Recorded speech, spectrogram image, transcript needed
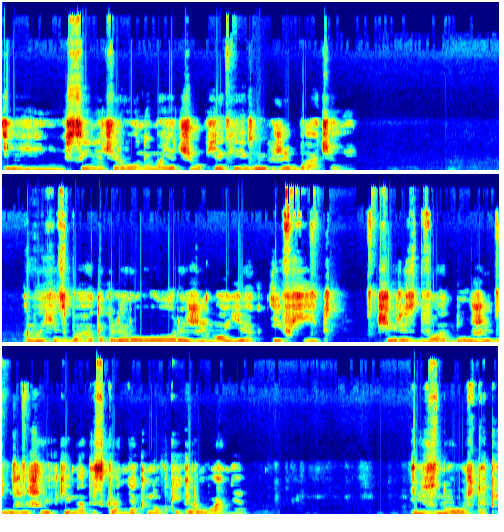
І синьо-червоний маячок, який ви вже бачили. Вихід з багатокольорового режиму, як і вхід, через два дуже-дуже швидкі натискання кнопки керування. І знову ж таки,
